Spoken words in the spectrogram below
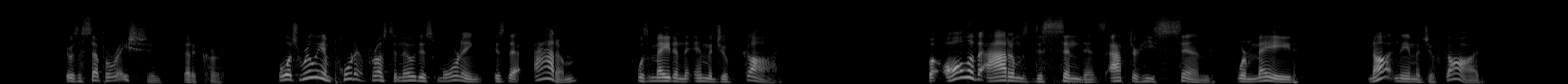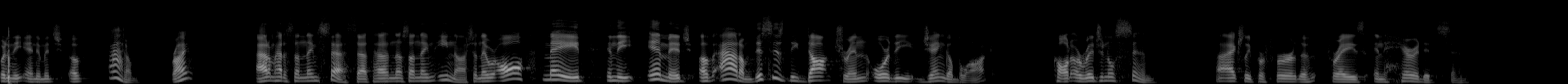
There was a separation that occurred. But what's really important for us to know this morning is that Adam was made in the image of God. But all of Adam's descendants after he sinned were made not in the image of God, but in the image of Adam, right? Adam had a son named Seth. Seth had a son named Enosh. And they were all made in the image of Adam. This is the doctrine or the Jenga block called original sin. I actually prefer the phrase inherited sin.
